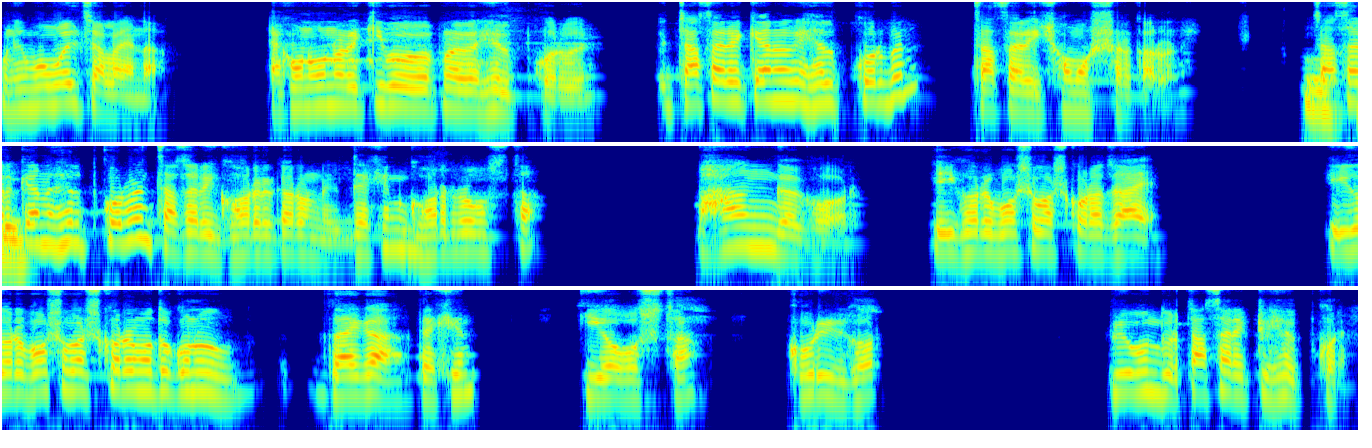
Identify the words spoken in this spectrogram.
উনি মোবাইল চালায় না। এখন ওনারা কীভাবে আপনারা হেল্প করবেন? চাচারে কেন হেল্প করবেন? চাচার এই সমস্যার কারণে। চাচার কেন হেল্প করবেন? চাচার এই ঘরের কারণে। দেখেন ঘরের অবস্থা। ভাঙ্গা ঘর। এই ঘরে বসবাস করা যায়। এই ঘরে বসবাস করার মতো কোনো জায়গা দেখেন কি অবস্থা। খড়ির ঘর। প্রিয় বন্ধুরা চাচার একটু হেল্প করেন।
